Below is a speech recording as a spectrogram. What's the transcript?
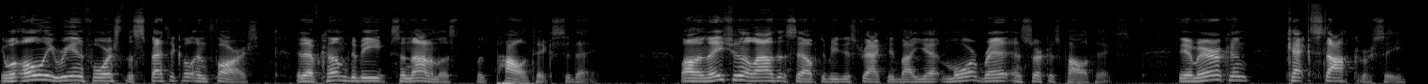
It will only reinforce the spectacle and farce that have come to be synonymous with politics today. While the nation allows itself to be distracted by yet more bread and circus politics, the American kakistocracy,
